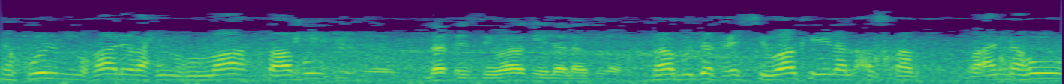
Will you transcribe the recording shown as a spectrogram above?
يقول البخاري رحمه الله باب دفع السواك إلى الاصغر. باب دفع السواك إلى الأصغر وأنه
